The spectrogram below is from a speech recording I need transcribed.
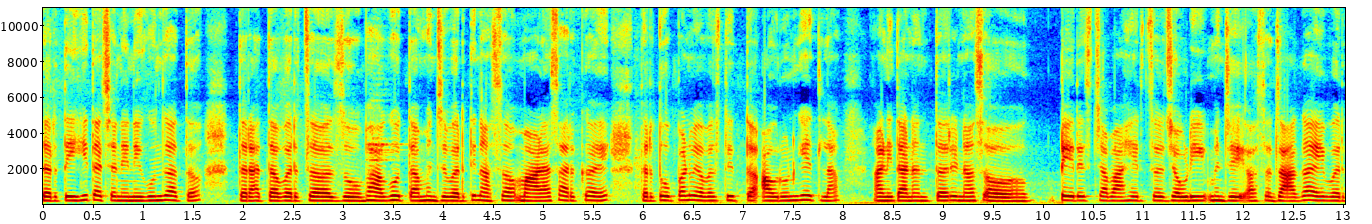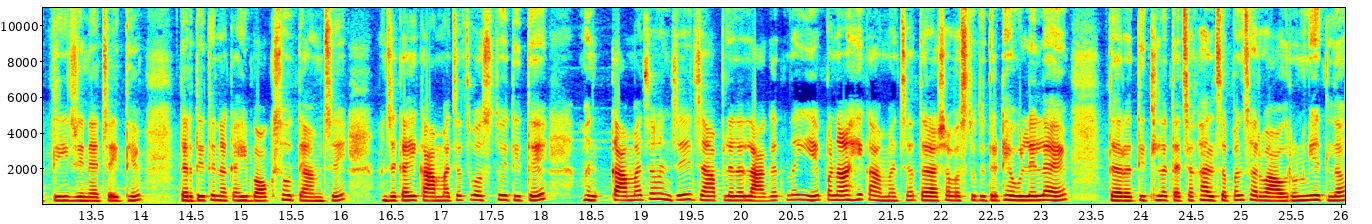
तर तेही त्याच्याने निघून जातं. तर आता वरचा जो भाग होता म्हणजे वरती ना असं माळ्यासारखं आहे तर तो पण व्यवस्थित आवरून घेतला. आणि त्यानंतर आहे ना स- टेरेसच्या बाहेरचं जेवढी म्हणजे असं जागा आहे वरती जिन्याच्या इथे तर तिथे ना काही बॉक्स होते आमचे. म्हणजे काही कामाच्याच वस्तू आहे तिथे. म्हण कामाच्या म्हणजे ज्या आपल्याला लागत नाही आहे पण आहे कामाच्या तर अशा वस्तू तिथे ठेवलेल्या आहे. तर तिथलं त्याच्या खालचं पण सर्व आवरून घेतलं.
